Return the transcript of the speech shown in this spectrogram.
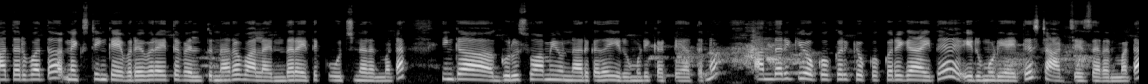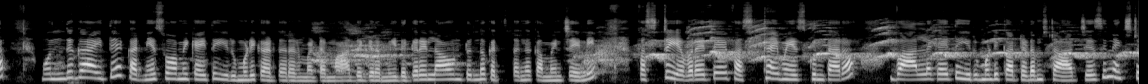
ఆ తర్వాత నెక్స్ట్ ఇంకా ఎవరెవరైతే వెళ్తున్నారో వాళ్ళందరూ అయితే కూర్చున్నారనమాట. ఇంకా గురుస్వామి ఉన్నారు కదా ఇరుముడి కట్టే అతను. అందరికీ ఒక్కొక్కరికి ఒక్కొక్కరిగా అయితే ఇరుముడి అయితే స్టార్ట్ చేశారనమాట. ముందుగా అయితే కన్యాస్వామికి అయితే ఇరుముడి కడతారనమాట మా దగ్గర మీ దగ్గర ఎలా ఉంటుందో ఖచ్చితంగా కమెంట్ చేయండి. ఫస్ట్ ఎవరైతే ఫస్ట్ టైం వేసుకుంటారో వాళ్ళకైతే ఇరుముడి కట్టడం స్టార్ట్ చేసి నెక్స్ట్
